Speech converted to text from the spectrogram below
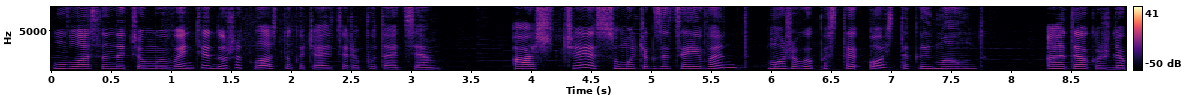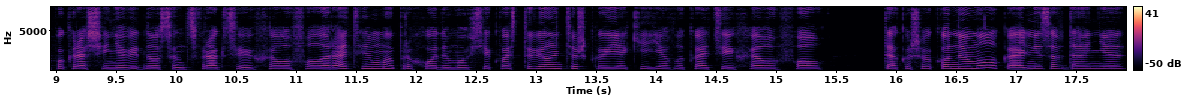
Власне, на цьому івенті дуже класно качається репутація. А ще сумочок за цей івент може випасти ось такий маунт. А також для покращення відносин з фракцією Hellofall ми проходимо всі квестові ланцюжки, які є в локації Hellofall. Також виконуємо локальні завдання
